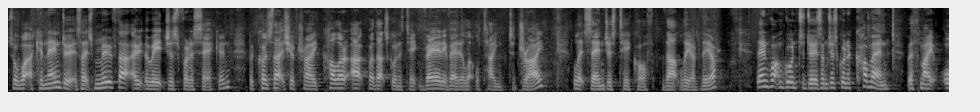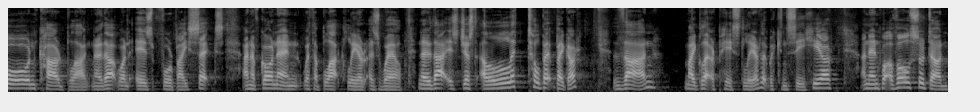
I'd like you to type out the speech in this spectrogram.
So what I can then do is let's move that out the way just for a second. Because that's your tricolour aqua, that's going to take very, very little time to dry. Let's then just take off that layer there. Then what I'm going to do is I'm just going to come in with my own card blank. Now that one is 4 by 6 and I've gone in with a black layer as well. Now that is just a little bit bigger than my glitter paste layer that we can see here. And then what I've also done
